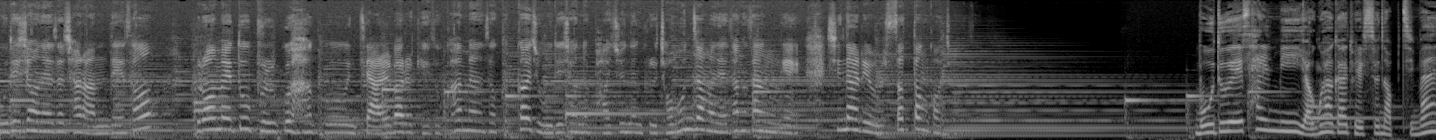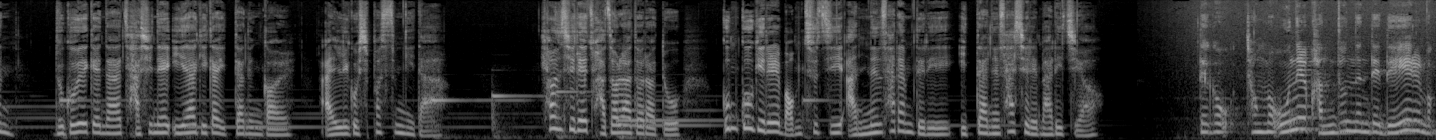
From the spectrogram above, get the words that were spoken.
오디션에서 잘 안 돼서 그럼에도 불구하고 이제 알바를 계속 하면서 끝까지 오디션을 봐주는 그 저 혼자만의 상상의 시나리오를 썼던 거죠. 모두의 삶이 영화가 될 순 없지만 누구에게나 자신의 이야기가 있다는 걸 알리고 싶었습니다. 현실에 좌절하더라도 꿈꾸기를 멈추지 않는 사람들이 있다는 사실을 말이지요. 내가 정말 오늘 관뒀는데 내일 막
